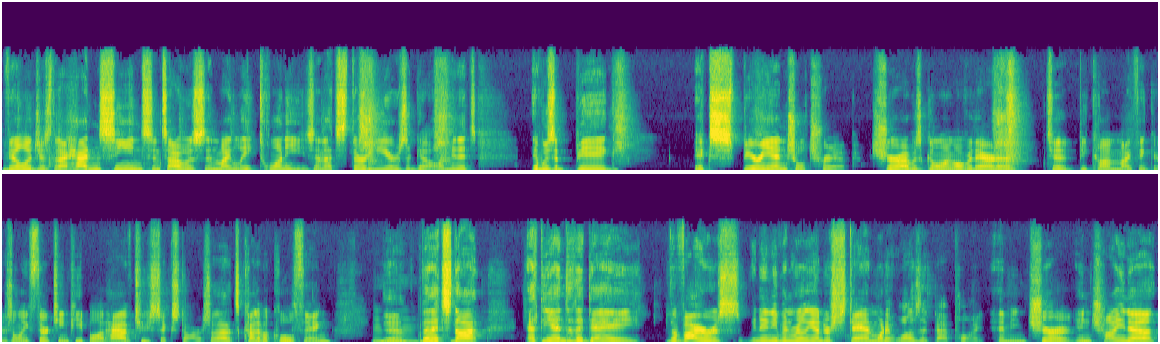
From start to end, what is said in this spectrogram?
villages that I hadn't seen since I was in my late 20s. And that's 30 years ago. I mean, it's, it was a big experiential trip. Sure, I was going over there to, to become, I think there's only 13 people that have two six stars. So that's kind of a cool thing. Yeah. Mm-hmm. But it's not, at the end of the day, the virus, we didn't even really understand what it was at that point. I mean, sure, in China,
